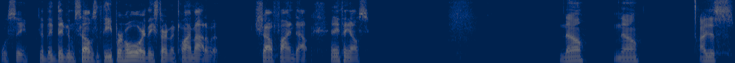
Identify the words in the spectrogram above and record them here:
we'll see. Did they dig themselves a deeper hole or are they starting to climb out of it? Shall find out. Anything else? No, no. I just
